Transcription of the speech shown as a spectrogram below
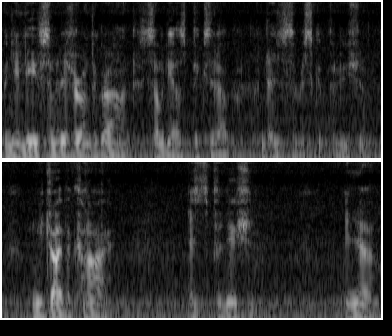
When you leave some litter on the ground, somebody else picks it up and there's the risk of pollution. When you drive a car, there's pollution. You know,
